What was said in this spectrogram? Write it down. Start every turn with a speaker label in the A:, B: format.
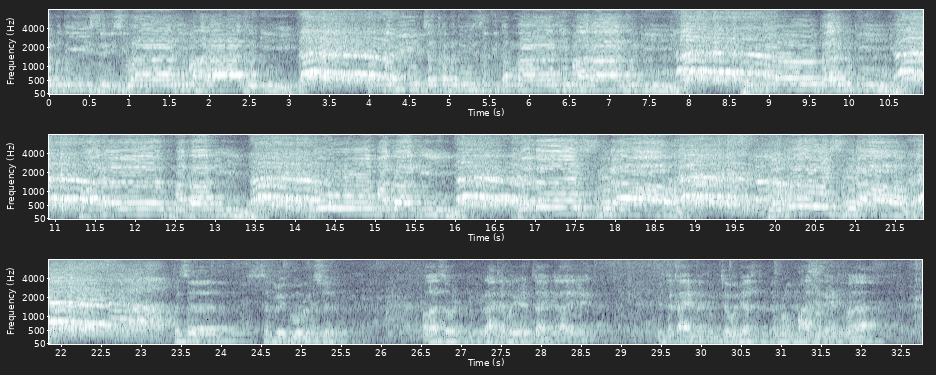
A: छत्रपती श्री शिवाजी महाराज की. धर्मवीर छत्रपती श्री संभाजी महाराज की. हिंदू धर्म की. भारत माता की. गो माता की. जय श्रीराम जय श्रीराम तस सगळे गोरक्षक मला असं वाटतं की राजा भैयांचं ऐकायला आलेलं आहे हे तर कायमच तुमच्यामध्ये असतं. त्यामुळं माझं काय तुम्हाला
